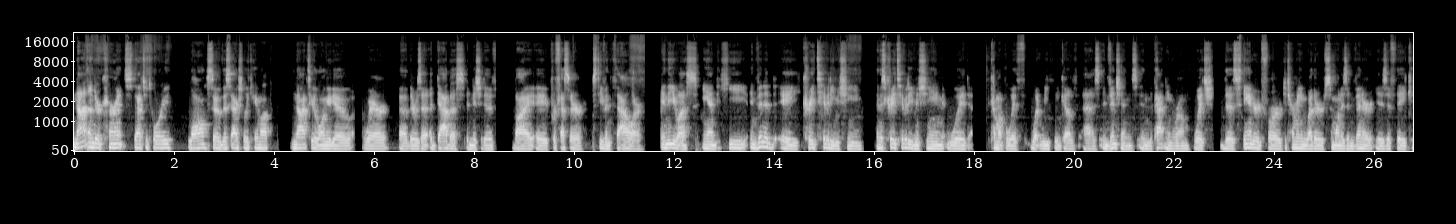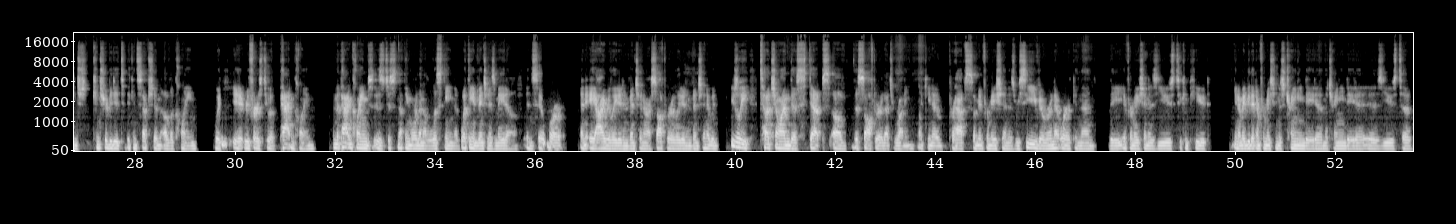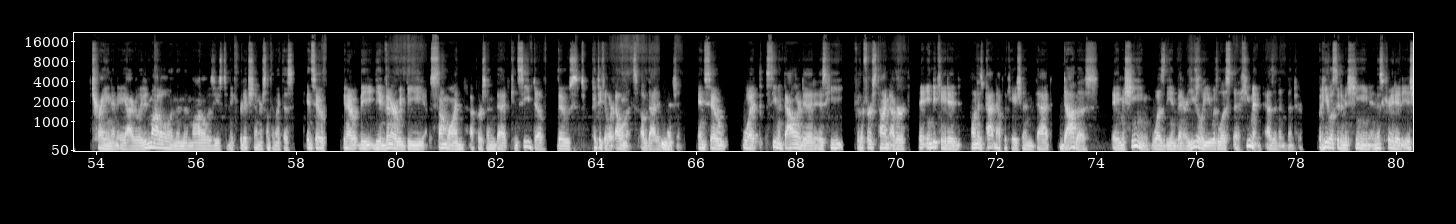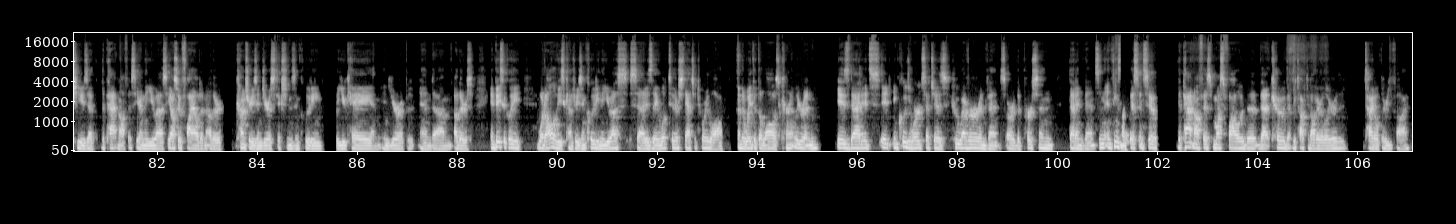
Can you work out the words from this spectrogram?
Not under current statutory law. So this actually came up not too long ago, where uh, there was a, a initiative by a professor, Stephen Thaler, in the US, and he invented a creativity machine. And this creativity machine would come up with what we think of as inventions in the patenting realm, which the standard for determining whether someone is inventor is if they con- contributed to the conception of a claim, which it refers to a patent claim. And the patent claims is just nothing more than a listing of what the invention is made of. And so for an AI related invention or a software related invention, it would usually touch on the steps of the software that's running. Like, you know, perhaps some information is received over a network and then the information is used to compute you know maybe that information is training data and the training data is used to train an ai related model and then the model is used to make a prediction or something like this. And so you know the the inventor would be someone a person that conceived of those particular elements of that hmm. invention. And so what stephen thaler did is he for the first time ever indicated on his patent application that DABUS, a machine, was the inventor. Usually you would list a human as an inventor, but he listed a machine, and this created issues at the patent office here in the US. He also filed in other countries and jurisdictions, including the UK and in Europe and um, others. And basically, what all of these countries, including the US, said is they look to their statutory law. And the way that the law is currently written is that it's it includes words such as whoever invents or the person that invents and, and things like this. And so the patent office must follow the that code that we talked about earlier, Title 35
